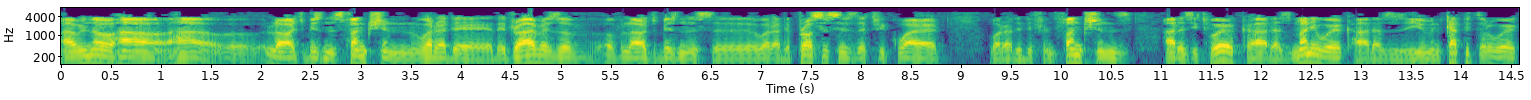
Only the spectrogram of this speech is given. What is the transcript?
I will know how how large business function, what are the the drivers of of large business, uh, what are the processes that's required, what are the different functions, how does it work, how does money work, how does human capital work,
